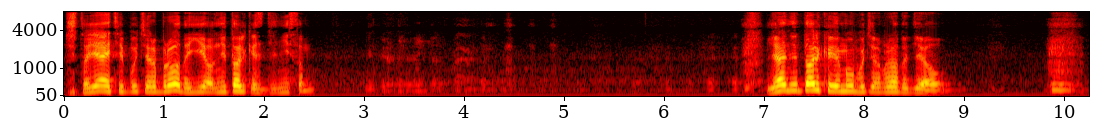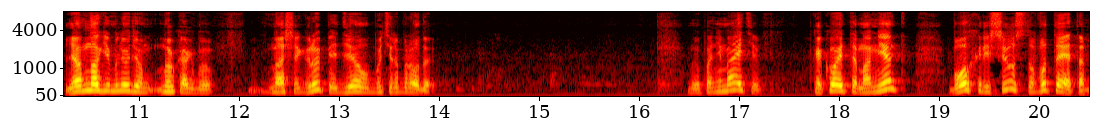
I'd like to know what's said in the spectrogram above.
что я эти бутерброды ел не только с Денисом. Я не только ему бутерброды делал. Я многим людям, ну как бы, в нашей группе делал бутерброды. Ну понимаете, в какой-то момент Бог решил, что вот это,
